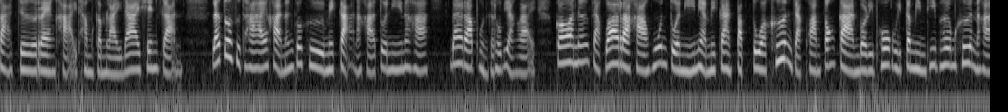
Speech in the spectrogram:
กาสเจอแรงขายทำกำไรได้เช่นกัน และตัวสุดท้ายค่ะนั่นก็คือเมกะนะคะ ตัวนี้นะคะ ได้รับผลกระทบอย่างไร ก็เนื่องจากว่าราคาหุ้นตัวนี้เนี่ยมีการปรับตัวขึ้นจากความต้องการบริโภควิตามินที่เพิ่มขึ้นนะคะ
